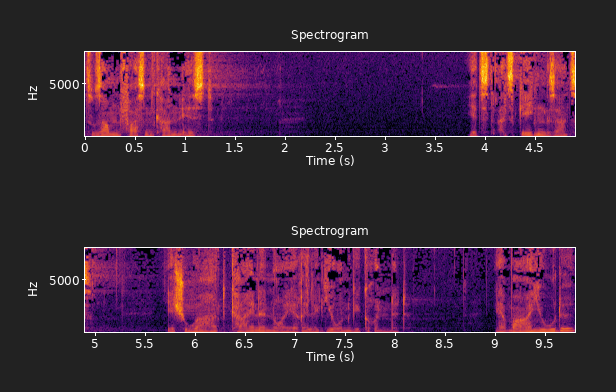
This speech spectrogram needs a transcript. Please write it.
zusammenfassen kann, ist jetzt als Gegensatz, Jeshua hat keine neue Religion gegründet. Er war Jude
